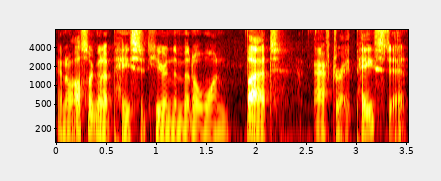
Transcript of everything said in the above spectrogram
And I'm also going to paste it here in the middle one, but after I paste it,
